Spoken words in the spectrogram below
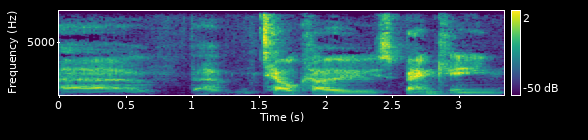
uh, um, telcos, banking.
